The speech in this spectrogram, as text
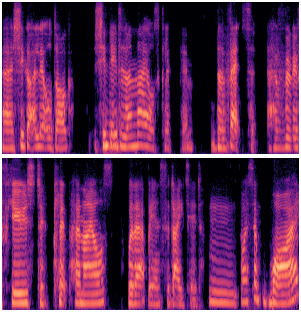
Uh, she got a little dog. She needed her nails clipping. The vets have refused to clip her nails without being sedated. Mm. So I said, why?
